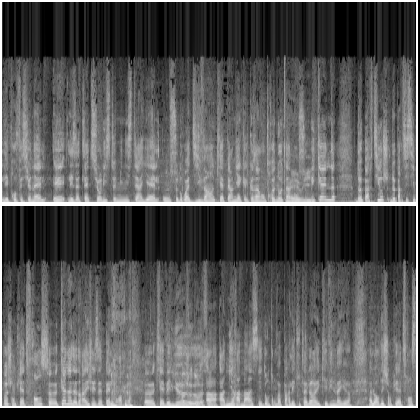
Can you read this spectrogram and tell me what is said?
Les professionnels et les athlètes sur liste ministérielle ont ce droit divin qui a permis à quelques-uns d'entre eux, notamment ce oui. week-end, de, partir au- de participer au championnat de France euh, Canada Dry, je les appelle moi, euh, qui avait lieu Ah, euh, à, à Miramas et dont on va parler tout à l'heure avec Kevin Mayer. Alors des championnats de France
